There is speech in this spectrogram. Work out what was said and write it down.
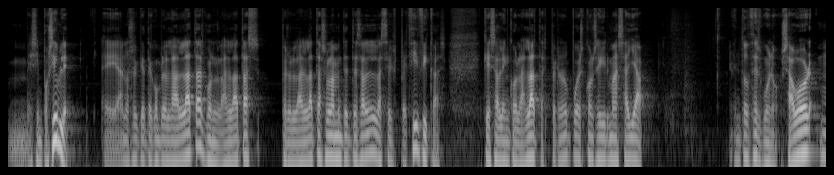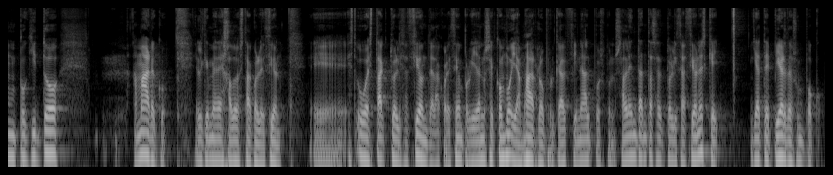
mm, es imposible. Eh, a no ser que te compres las latas, bueno, las latas pero las latas solamente te salen las específicas que salen con las latas, pero no puedes conseguir más allá. Entonces, bueno, sabor un poquito amargo el que me ha dejado esta colección eh, o esta actualización de la colección porque ya no sé cómo llamarlo porque al final pues bueno, salen tantas actualizaciones que ya te pierdes un poco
